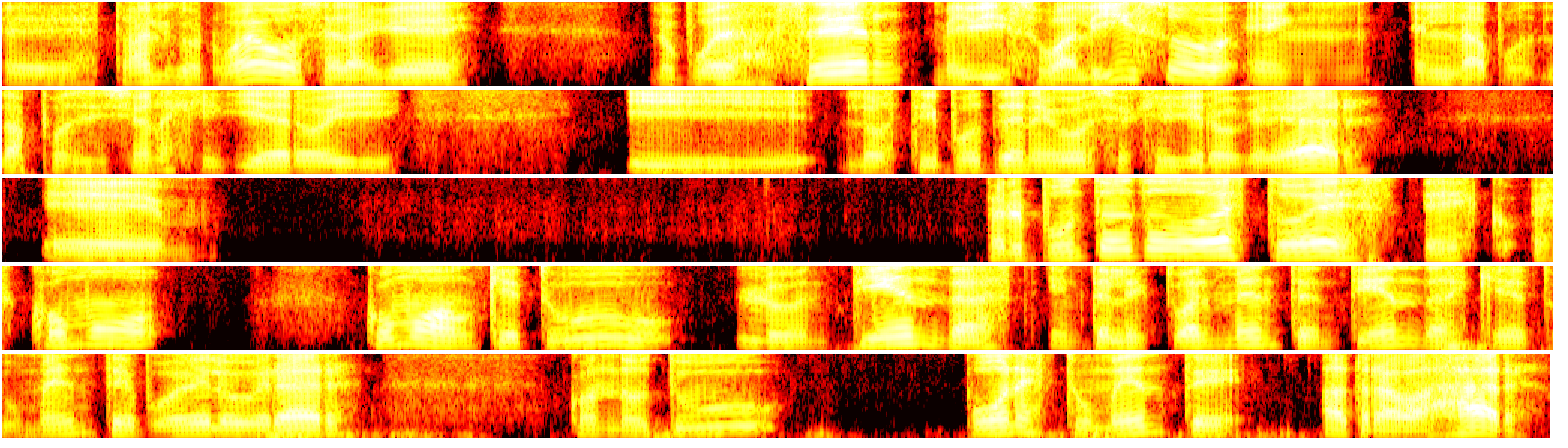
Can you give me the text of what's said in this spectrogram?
eh, esto es algo nuevo, ¿será que lo puedes hacer? Me visualizo en, en las posiciones que quiero y, y los tipos de negocios que quiero crear. Em, Pero el punto de todo esto es, es, es como aunque tú lo entiendas intelectualmente, entiendas que tu mente puede lograr, cuando tú pones tu mente a trabajar,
